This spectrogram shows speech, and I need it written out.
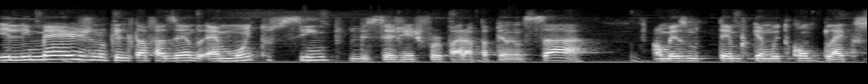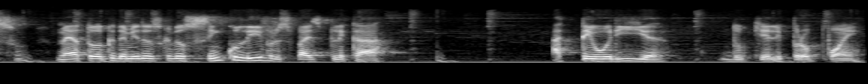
ele emerge no que ele está fazendo. É muito simples se a gente for parar para pensar, ao mesmo tempo que é muito complexo. Não é à toa que o Demida escreveu cinco livros para explicar a teoria do que ele propõe,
